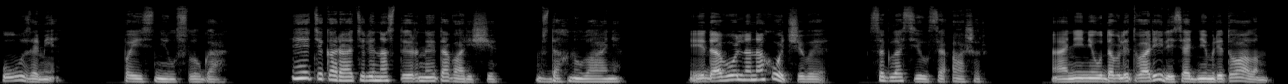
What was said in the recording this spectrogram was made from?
узами», — пояснил слуга. «Эти каратели настырные товарищи», — вздохнула Аня. «И довольно находчивые», — согласился Ашер. Они не удовлетворились одним ритуалом,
